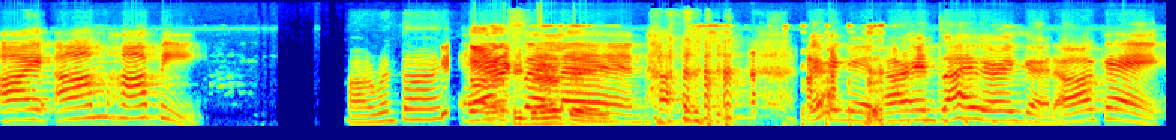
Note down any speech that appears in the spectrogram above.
I am happy. Aren't I? Excellent. very good. Aren't I? Very good. Okay.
